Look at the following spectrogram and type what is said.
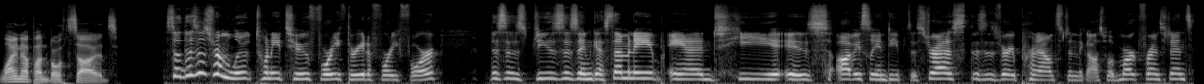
line up on both sides. So this is from Luke 22 43 to 44. This is Jesus is in Gethsemane and he is obviously in deep distress. This is very pronounced in the Gospel of Mark, for instance.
